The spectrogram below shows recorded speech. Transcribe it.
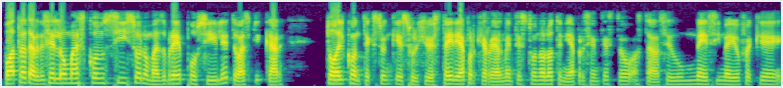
Voy a tratar de ser lo más conciso, lo más breve posible. Te voy a explicar todo el contexto en que surgió esta idea, porque realmente esto no lo tenía presente, esto hasta hace un mes y medio fue que,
